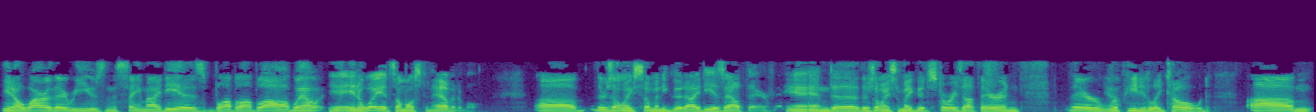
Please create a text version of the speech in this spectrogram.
you know, why are they reusing the same ideas, blah blah blah. Well, in, in a way, it's almost inevitable. Uh, there's only so many good ideas out there, and uh, there's only so many good stories out there, and they're repeatedly told. Um,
